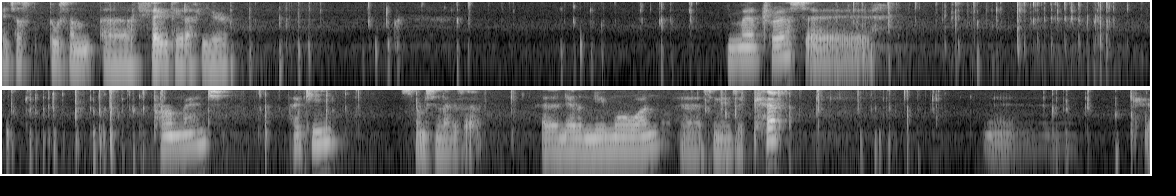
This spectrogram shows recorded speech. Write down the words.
I just do some uh, fake data here. Email address. Uh, department IT, something like that. Uh, another Nemo one, uh, I think it's a cat. Uh,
